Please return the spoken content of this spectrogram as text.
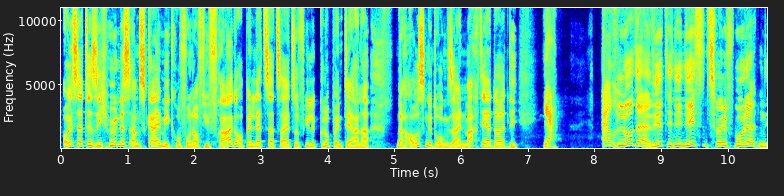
äußerte sich Hönes am Sky-Mikrofon auf die Frage, ob in letzter Zeit so viele Clubinterner nach außen gedrungen seien, machte er deutlich, ja, auch Lothar wird in den nächsten zwölf Monaten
